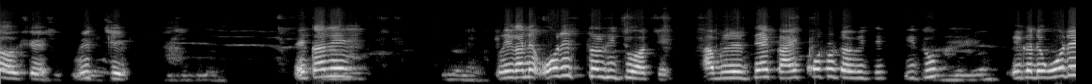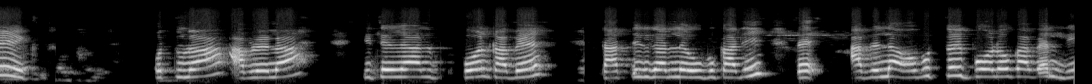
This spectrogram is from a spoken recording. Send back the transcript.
হয়েছে মিথ্যে এখানে এখানে অনেকটা লিচু আছে। দেখাই কতটা লিচু এখানে অনেক কতটা আপনারা ফল খাবে, তাঁতির গালে উপকারী আপনারা অবশ্যই বড় খাবেন।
